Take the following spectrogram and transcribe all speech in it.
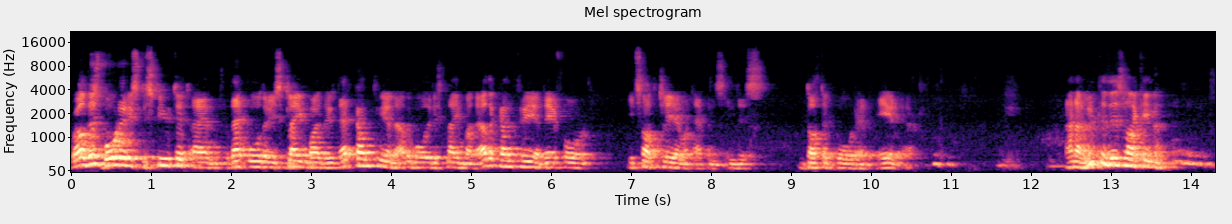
well, this border is disputed, and that border is claimed by the, that country, and the other border is claimed by the other country, and therefore it's not clear what happens in this dotted border area. And I looked at this like, in,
